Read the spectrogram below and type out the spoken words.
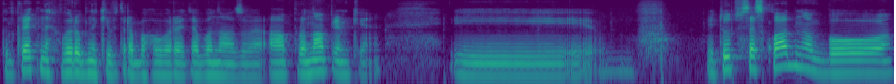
конкретних виробників треба говорити або назви, а про напрямки. І, і тут все складно, бо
